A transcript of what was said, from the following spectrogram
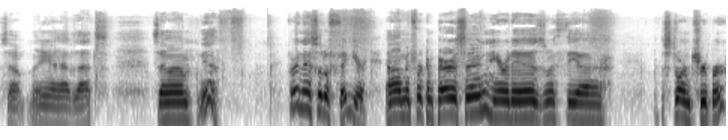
So there you have that. So um, yeah, very nice little figure. Um, and for comparison, here it is with the uh, with the Stormtrooper,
